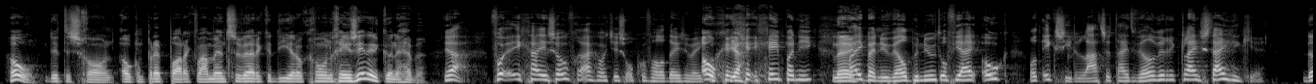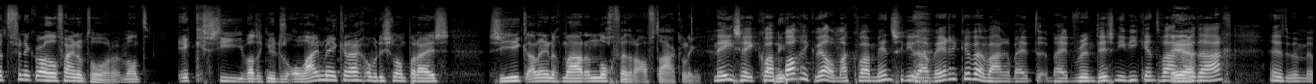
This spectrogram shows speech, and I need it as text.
oh, dit is gewoon ook een pretpark waar mensen werken die er ook gewoon geen zin in kunnen hebben. Ja. Voor, ik ga je zo vragen wat je is opgevallen deze week. Oh, Ook ge- ja. ge- geen paniek. Nee, Maar ik ben nu wel benieuwd of jij ook... Want ik zie de laatste tijd wel weer een klein stijgingje. dat vind ik wel heel fijn om te horen. Want ik zie wat ik nu dus online meekrijg over Disneyland Parijs, zie ik alleen nog maar een nog verdere aftakeling. Nee, zeker qua park wel. Maar qua mensen die daar werken... Wij waren bij het, bij het Run Disney weekend waren Ja. we daar.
